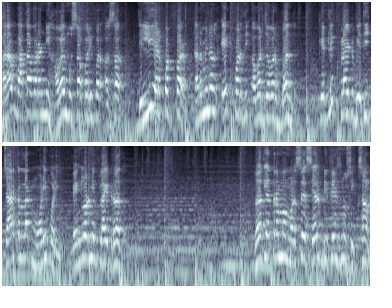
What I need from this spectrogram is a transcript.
ખરાબ વાતાવરણની હવાઈ મુસાફરી પર અસર, દિલ્હી એરપોર્ટ પર ટર્મિનલ એક પરથી અવરજવર બંધ. કેટલીક ફ્લાઇટ બેથી ચાર કલાક મોડી પડી. બેંગ્લોરની ફ્લાઇટ રદ. રથયાત્રામાં મળશે સેલ્ફ ડિફેન્સનું શિક્ષણ.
